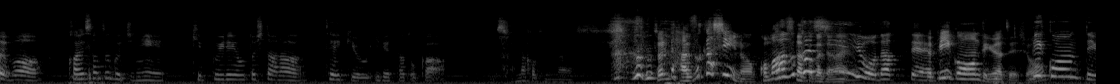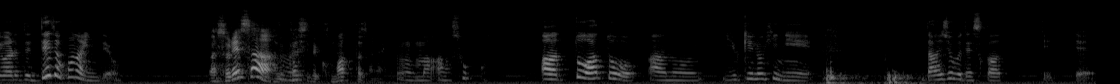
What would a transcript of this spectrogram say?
例えば改札口に切符入れようとしたら定期を入れたとか。そんなことないし。それって恥ずかしいの？困った恥ずかとかじゃないの？しいよだって。ピーコーンっていうやつでしょ？ピコーンって言われて出てこないんだよあそれさ恥ずかしいで困ったじゃない、うんまああそっか。あとあとあの雪の日に「大丈夫ですか?」って言って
